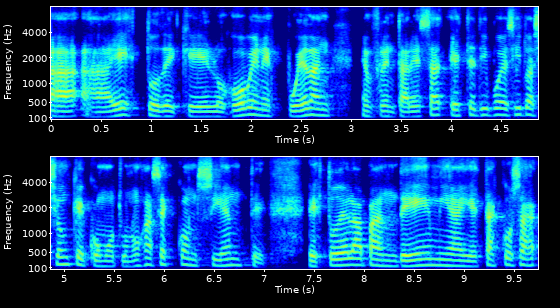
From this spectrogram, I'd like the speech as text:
a, esto de que los jóvenes puedan enfrentar esa, este tipo de situación que como tú nos haces consciente, esto de la pandemia y estas cosas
